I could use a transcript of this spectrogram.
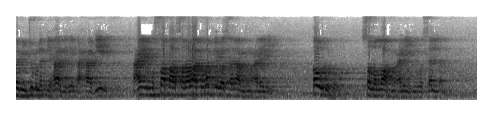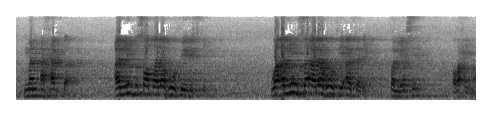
فمن جملة هذه الأحاديث عن المصطفى صلوات ربي وسلامه عليه قوله صلى الله عليه وسلم من أحب أن يبسط له في رزقه وأن ينسأ له في أثره فليصل رحمه.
